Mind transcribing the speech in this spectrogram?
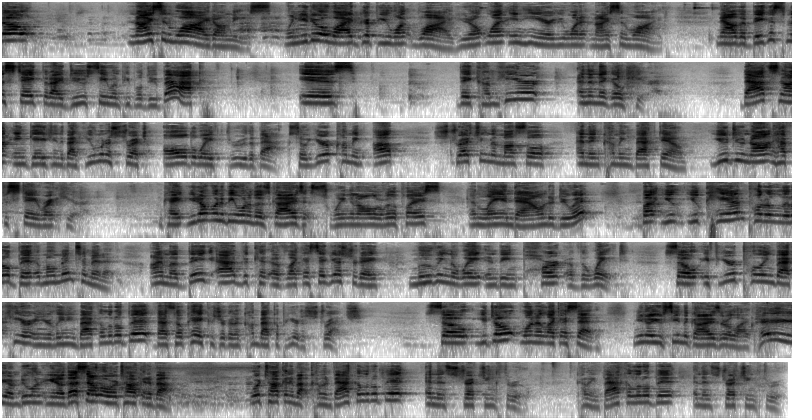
So, nice and wide on these. When you do a wide grip, you want wide. You don't want in here, you want it nice and wide. Now, the biggest mistake that I do see when people do back is they come here and then they go here. That's not engaging the back. You want to stretch all the way through the back. So you're coming up, stretching the muscle, and then coming back down. You do not have to stay right here. Okay? You don't want to be one of those guys that's swinging all over the place and laying down to do it. But you, you can put a little bit of momentum in it. I'm a big advocate of, like I said yesterday, moving the weight and being part of the weight. So if you're pulling back here and you're leaning back a little bit, that's okay because you're going to come back up here to stretch. So you don't want to, like I said, you know, you've seen the guys that are like, hey, I'm doing, you know, that's not what we're talking about. We're talking about coming back a little bit and then stretching through. Coming back a little bit and then stretching through.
